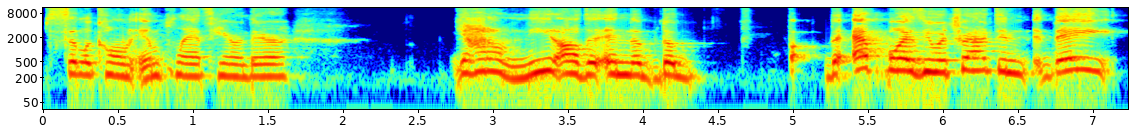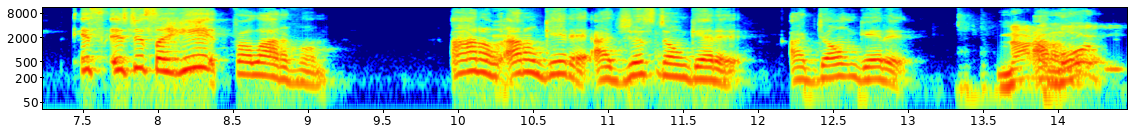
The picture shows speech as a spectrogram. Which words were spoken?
silicone implants here and there. y'all don't need all the, and the, the, the F boys you attracting, they, it's, it's just a hit for a lot of them. I don't, I don't get it. I just don't get it. I don't get it. Not a mortgage.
